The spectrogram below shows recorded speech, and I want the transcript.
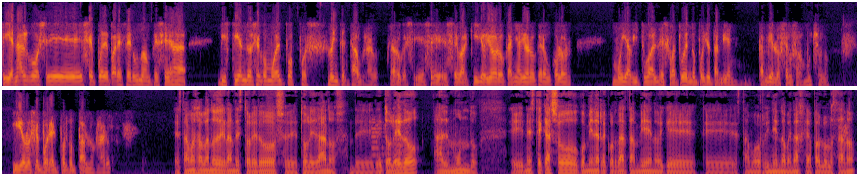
si en algo se, se puede parecer uno, aunque sea vistiéndose como él, pues, pues lo he intentado, claro, claro que sí, ese, ese barquillo lloro, caña lloro, que era un color muy habitual de su atuendo, pues yo también, también lo sé usar mucho, ¿no? Y yo lo sé por él, por don Pablo, claro. Estamos hablando de grandes toreros eh, toledanos, de, Toledo al mundo. En este caso conviene recordar también, hoy que estamos rindiendo homenaje a Pablo Lozano,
